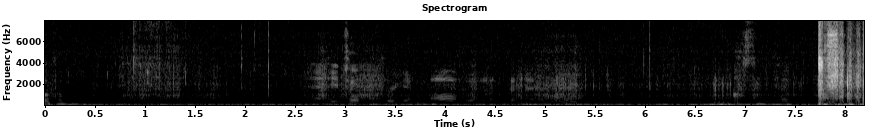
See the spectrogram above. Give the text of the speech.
hook him. Yeah, he took freaking off.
